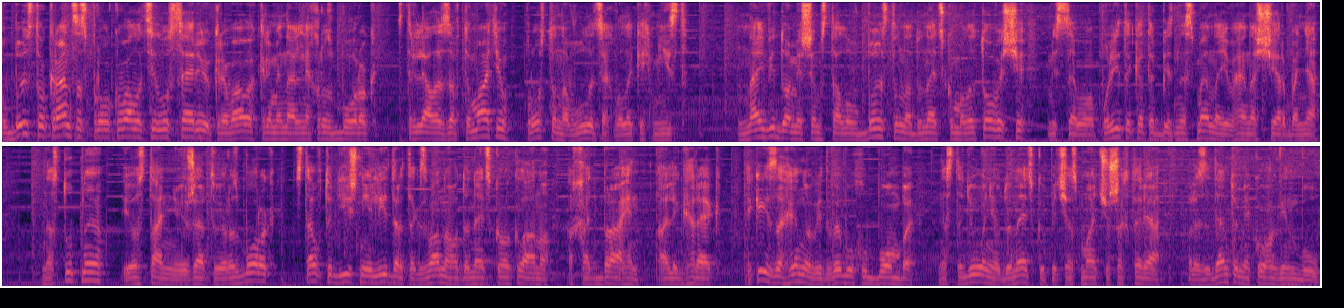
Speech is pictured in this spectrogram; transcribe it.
Убивство Кранца спровокувало цілу серію кривавих кримінальних розборок. Стріляли з автоматів просто на вулицях великих міст. Найвідомішим стало вбивство на Донецькому литовищі місцевого політика та бізнесмена Євгена Щербаня. Наступною і останньою жертвою розборок став тодішній лідер так званого донецького клану Ахать Брагін Алік Грек, який загинув від вибуху бомби на стадіоні у Донецьку під час матчу Шахтаря, президентом якого він був.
